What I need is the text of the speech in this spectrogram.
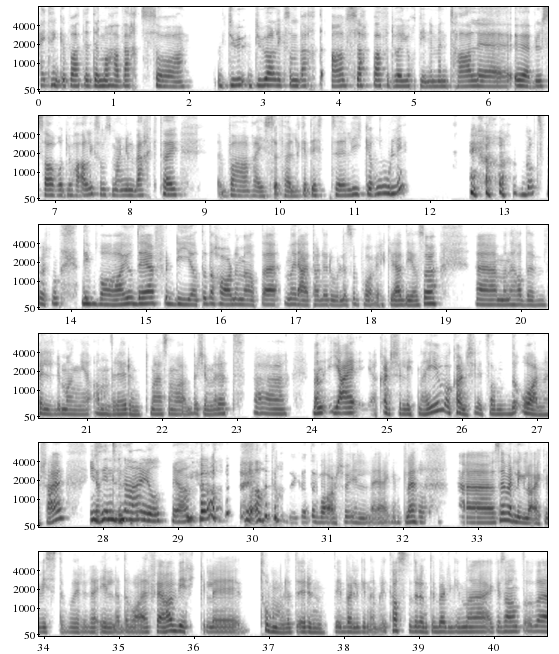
Jeg tenker på at det må ha vært så du, du har liksom vært avslappa, for du har gjort dine mentale øvelser, og du har liksom så mange verktøy. Var reisefølget ditt eh, like rolig? Ja, godt spørsmål. De var jo det fordi at det har noe med at når jeg tar det rolig, så påvirker jeg de også. Uh, men jeg hadde veldig mange andre rundt meg som var bekymret. Uh, men jeg er kanskje litt naiv, og kanskje litt sånn det ordner seg. He's in denial, ja. ja. Jeg trodde ikke at det var så ille, egentlig. Uh, så jeg er veldig glad jeg ikke visste hvor ille det var, for jeg har virkelig tumlet rundt i bølgene, blitt kastet rundt i bølgene, ikke sant. Og det,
